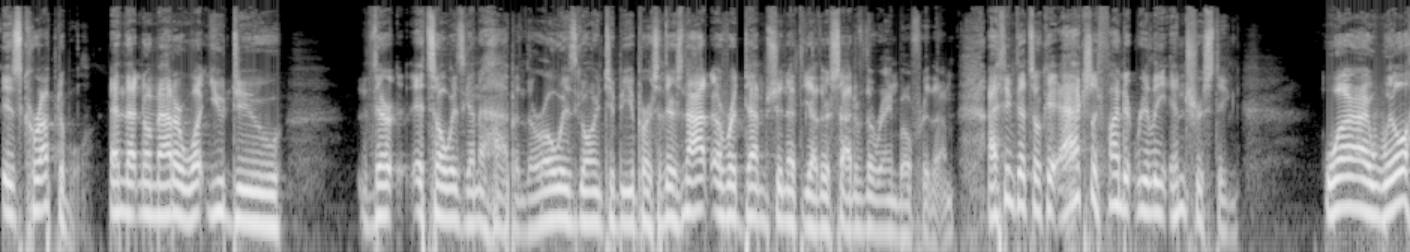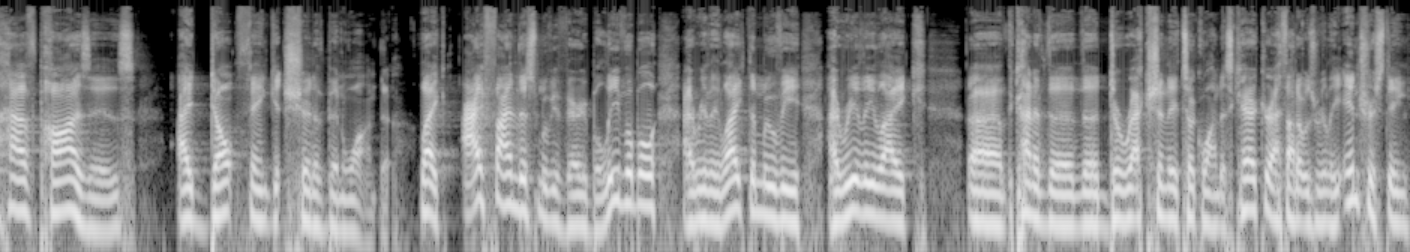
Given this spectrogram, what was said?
is corruptible, and that no matter what you do, there it's always going to happen. They're always going to be a person. There's not a redemption at the other side of the rainbow for them. I think that's okay. I actually find it really interesting. Where I will have pauses, I don't think it should have been Wanda. Like I find this movie very believable. I really like the movie. I really like uh, kind of the the direction they took Wanda's character. I thought it was really interesting,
